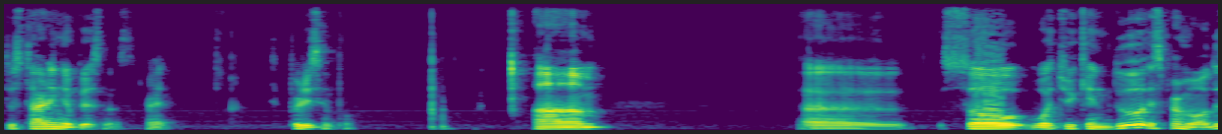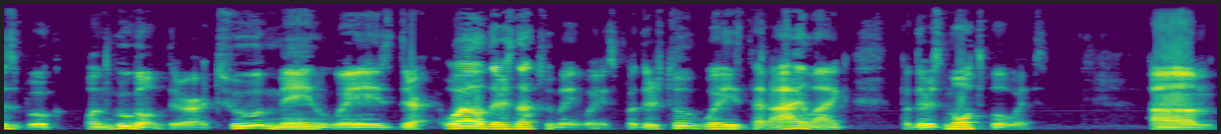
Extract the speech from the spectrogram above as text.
to starting a business, right? Pretty simple. Um, uh, so what you can do is promote this book on Google. There are two main ways. There, well, there's not two main ways, but there's two ways that I like. But there's multiple ways. Um,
